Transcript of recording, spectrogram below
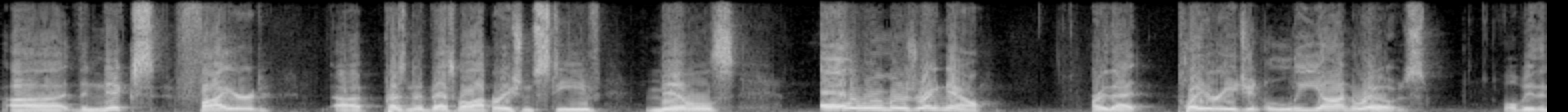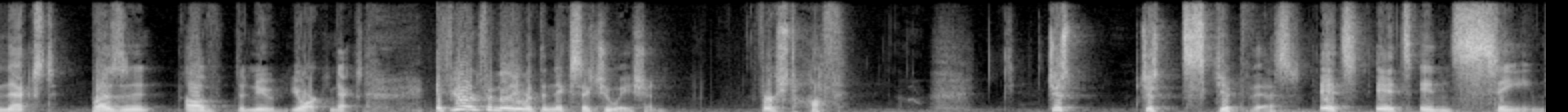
Uh, the Knicks fired uh, president of basketball operations Steve Mills all the rumors right now are that player agent Leon Rose will be the next president of the New York Knicks. If you're unfamiliar with the Knicks situation, first off, just just skip this. It's it's insane.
